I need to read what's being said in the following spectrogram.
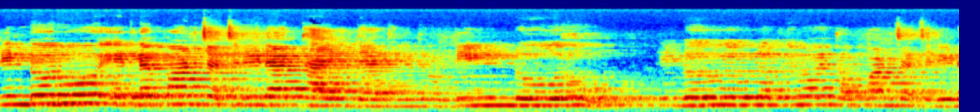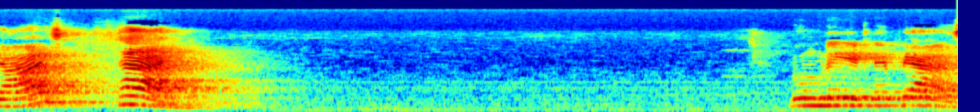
ટિંડોરું એટલે પણ ચચરીડા થાય, વિદ્યાર્થી મિત્રો. ટિંડોરું. ટિંડોરું એવું લખ્યું હોય તો પણ ચચરીડા જ થાય. ડુંગળી એટલે પ્યાજ.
